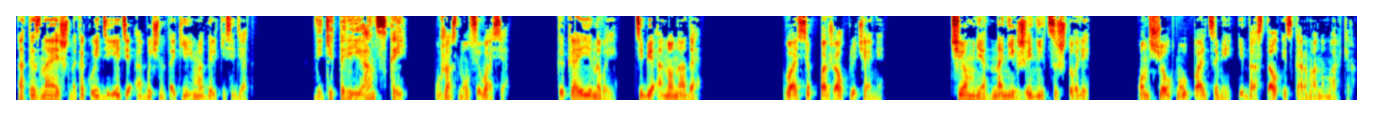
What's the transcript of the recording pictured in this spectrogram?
А ты знаешь, на какой диете обычно такие модельки сидят? Вегетарианской? Ужаснулся Вася. Кокаиновой. Тебе оно надо? Вася пожал плечами. Че мне, на них жениться, что ли? Он щелкнул пальцами и достал из кармана маркер.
